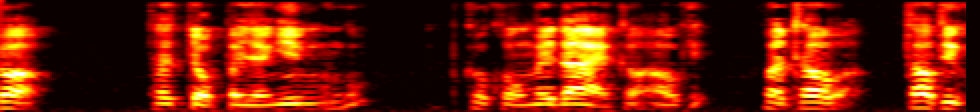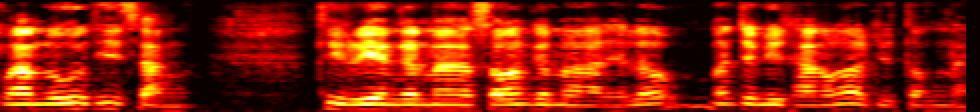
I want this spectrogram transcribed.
ก็ถ้าจบไปอย่างนี้ก็คงไม่ได้ ก็เอาว่าเท่า เท่าที่ความรู้ที่สั่งที่เรียงกันมาซ้อนกันมาเนี่ยแล้วมันจะมีทางรอดอยู่ตรงไหน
